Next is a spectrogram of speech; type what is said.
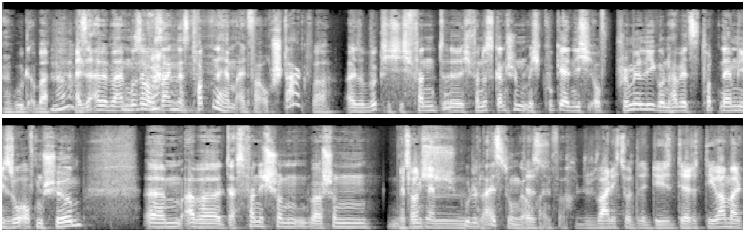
Na gut, aber Ne? also aber man muss auch sagen, dass Tottenham einfach auch stark war. Also wirklich, ich fand, äh, ich fand das ganz schön. Ich gucke ja nicht auf Premier League und habe jetzt Tottenham nicht so auf dem Schirm, ähm, aber das fand ich schon, war schon eine Tottenham, gute Leistung auch einfach. war nicht so, die, die, die waren mal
